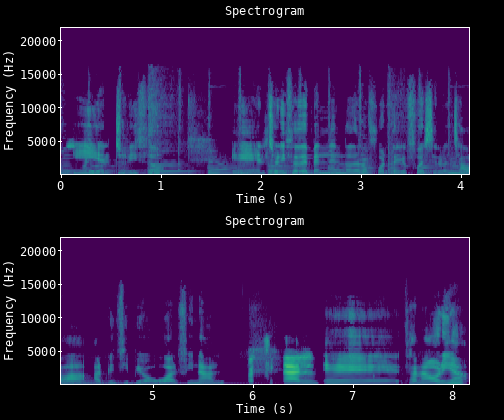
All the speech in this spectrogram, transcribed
Mm. y el chorizo. Eh, el chorizo, dependiendo de lo fuerte que fuese, lo echaba al principio o al final. Al final. Eh, zanahoria,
